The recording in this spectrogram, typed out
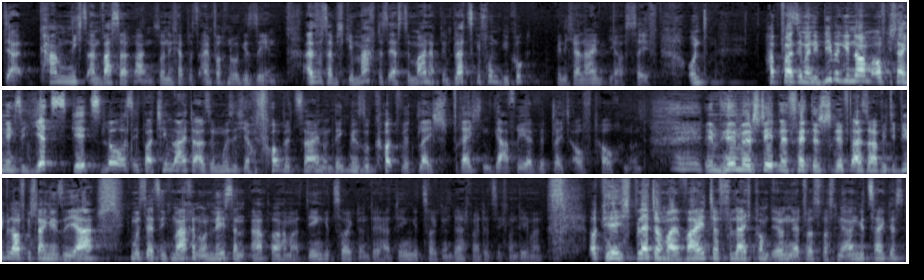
da kam nichts an Wasser ran, sondern ich habe das einfach nur gesehen. Also was habe ich gemacht? Das erste Mal, habe den Platz gefunden, geguckt, bin ich allein? Ja, safe. Und habe quasi meine Bibel genommen, aufgeschlagen und denke jetzt geht's los. Ich war Teamleiter, also muss ich ja Vorbild sein und denke mir so, Gott wird gleich sprechen, Gabriel wird gleich auftauchen und im Himmel steht eine fette Schrift. Also habe ich die Bibel aufgeschlagen und denke so, ja, ich muss jetzt nicht machen und lese dann, Abraham hat den gezeugt und der hat den gezeugt und der spaltet sich von dem ab. Okay, ich blätter mal weiter, vielleicht kommt irgendetwas, was mir angezeigt ist.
